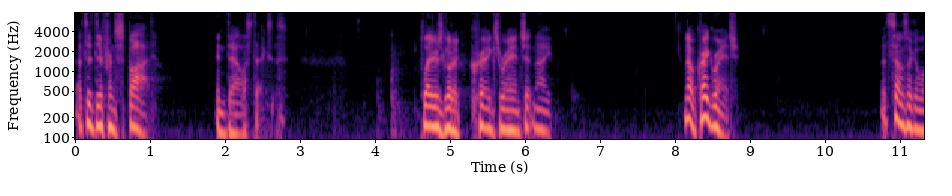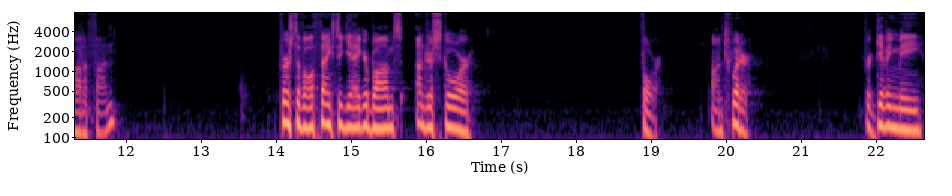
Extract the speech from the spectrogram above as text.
That's a different spot in Dallas, Texas. Players go to Craig's Ranch at night. No, Craig Ranch. That sounds like a lot of fun. First of all, thanks to Jaeger Bombs underscore four on Twitter for giving me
